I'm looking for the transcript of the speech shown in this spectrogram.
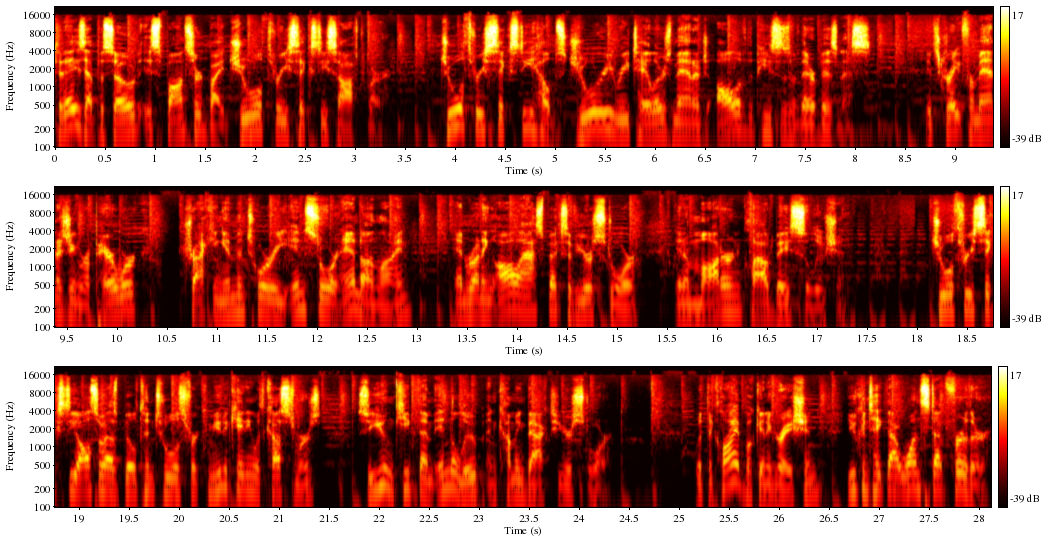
Today's episode is sponsored by Jewel 360 Software. Jewel 360 helps jewelry retailers manage all of the pieces of their business. It's great for managing repair work, tracking inventory in store and online, and running all aspects of your store in a modern cloud based solution. Jewel 360 also has built in tools for communicating with customers so you can keep them in the loop and coming back to your store. With the client book integration, you can take that one step further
